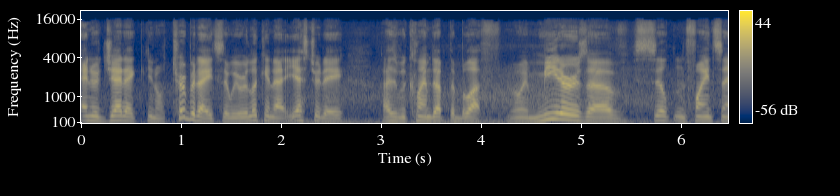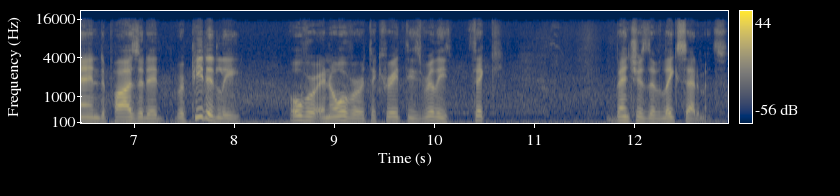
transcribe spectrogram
energetic, you know, turbidites that we were looking at yesterday as we climbed up the bluff. Meters of silt and fine sand deposited repeatedly over and over to create these really thick benches of lake sediments.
